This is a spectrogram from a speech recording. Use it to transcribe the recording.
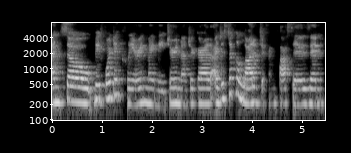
and so before declaring my major in undergrad i just took a lot of different classes and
